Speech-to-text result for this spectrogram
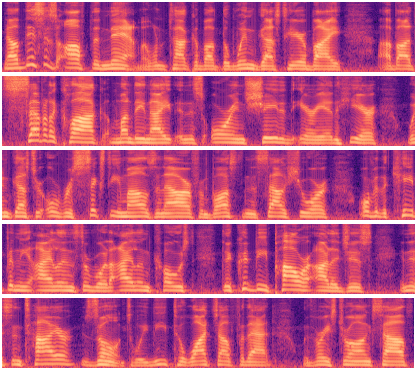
Now, this is off the NAM. I want to talk about the wind gust here by about 7 o'clock Monday night in this orange shaded area. And here, wind gusts are over 60 miles an hour from Boston to South Shore, over the Cape and the islands, the Rhode Island coast. There could be power outages in this entire zone. So we need to watch out for that with very strong south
